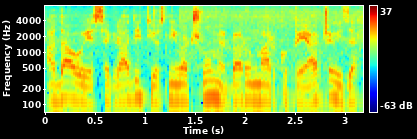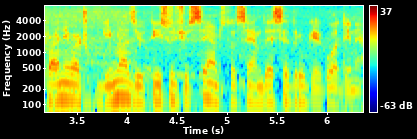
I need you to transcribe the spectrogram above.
a dao je sagraditi osnivač Rume barun Marko Pejačević za Franjevačku gimnaziju 1772. godine.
